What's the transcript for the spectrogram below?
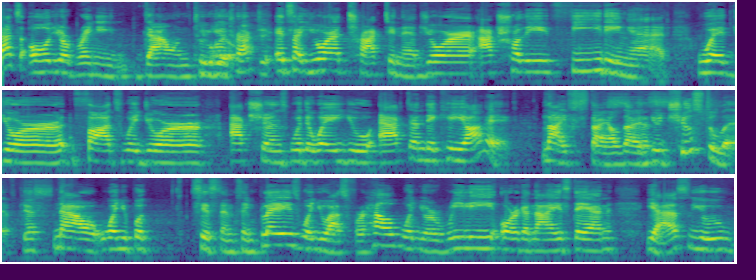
that's all you're bringing down to You you. attract it. It's like you're attracting it. You're actually feeding it with your thoughts, with your actions, with the way you act, and the chaotic lifestyle Yes, that yes. you choose to live. Yes. Now, when you put systems in place, when you ask for help, when you're really organized, then yes, you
